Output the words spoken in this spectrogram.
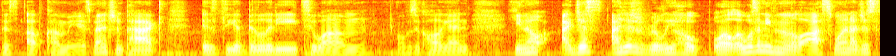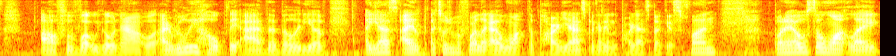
this upcoming expansion pack is the ability to um, what was it called again? You know, I just, I just really hope. Well, it wasn't even in the last one. I just off of what we go now. I really hope they add the ability of, I guess I, I told you before, like I want the party aspect. I think the party aspect is fun, but I also want like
